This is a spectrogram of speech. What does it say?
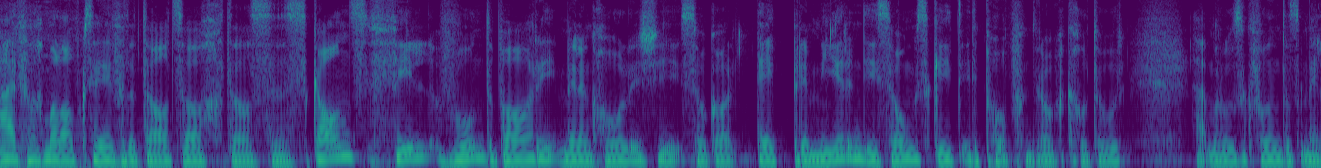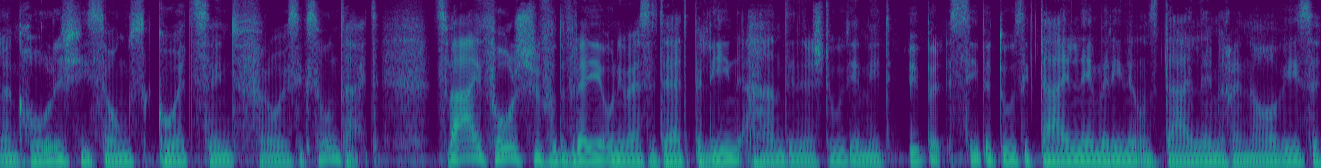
Einfach mal abgesehen von der Tatsache, dass es ganz viel wunderbare, melancholische, sogar deprimierende Songs gibt in der Pop- und Rockkultur, hat man herausgefunden, dass melancholische Songs gut sind für unsere Gesundheit. Zwei Forscher von der Freien Universität Berlin haben in einer Studie mit über 7000 Teilnehmerinnen und Teilnehmern nachweisen,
